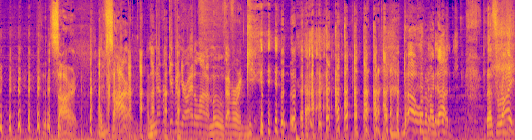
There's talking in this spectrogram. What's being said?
sorry. I'm sorry. I'm never giving your Eidolon a move ever again. No, what have I done? That's right.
